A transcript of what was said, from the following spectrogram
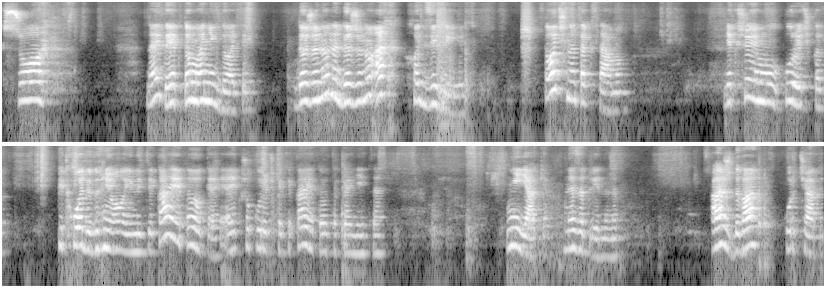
Що, знаєте, як в тому анекдоті. Дожену, не дожену, ах, хоч зігріють. Точно так само. Якщо йому курочка підходить до нього і не тікає, то окей. А якщо курочка тікає, то таке яйце ніяке, не запліднене. Аж два курчати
